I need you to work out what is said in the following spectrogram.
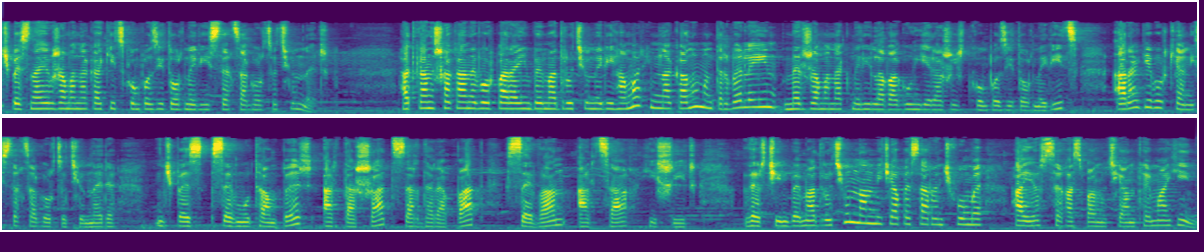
ինչպես նաեւ ժամանակակից կոմպոզիտորների ստեղծագործություններ։ Հատկանշական է, որ պարային բեմադրությունների համար հիմնականում ընտրվել էին մեր ժամանակների լավագույն երաժիշտ կոմպոզիտորներից Արա Գևորքյանի ստեղծագործությունները, ինչպես Սևմութամպեր, Արտաշատ, Սարդարապատ, Սևան, Արցախ, Հիշիր։ Վերջին բեմադրությունն անմիջապես առնչվում է հայոց ցեղասպանության թեմային։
